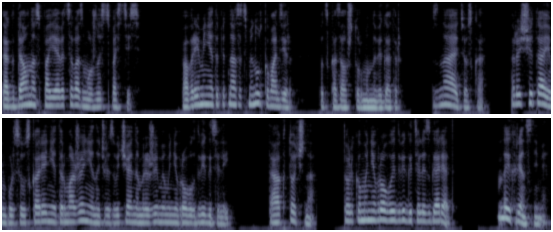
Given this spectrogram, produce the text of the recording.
Тогда у нас появится возможность спастись. По времени это 15 минут, командир, подсказал штурман-навигатор. Знаю, тезка. Рассчитай импульсы ускорения и торможения на чрезвычайном режиме маневровых двигателей. Так точно. Только маневровые двигатели сгорят. Да и хрен с ними.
